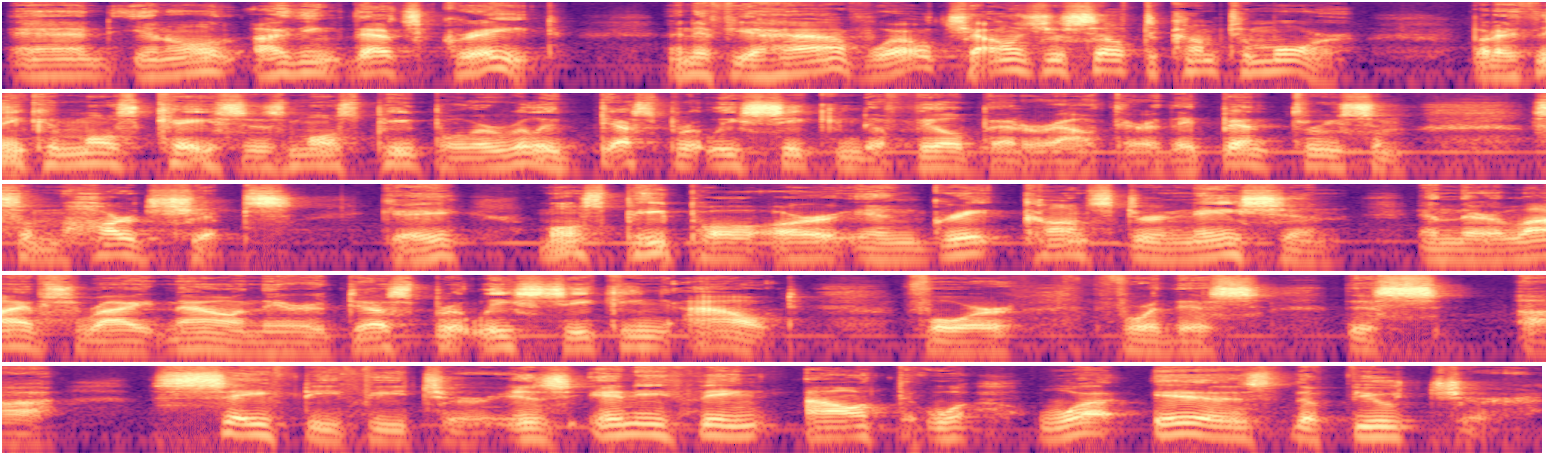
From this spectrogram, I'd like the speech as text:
And, you know, I think that's great. And if you have, well, challenge yourself to come to more. But I think in most cases, most people are really desperately seeking to feel better out there. They've been through some, some hardships. Okay. Most people are in great consternation in their lives right now, and they are desperately seeking out for, for this, this, uh, safety feature? Is anything out there? What is the future?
